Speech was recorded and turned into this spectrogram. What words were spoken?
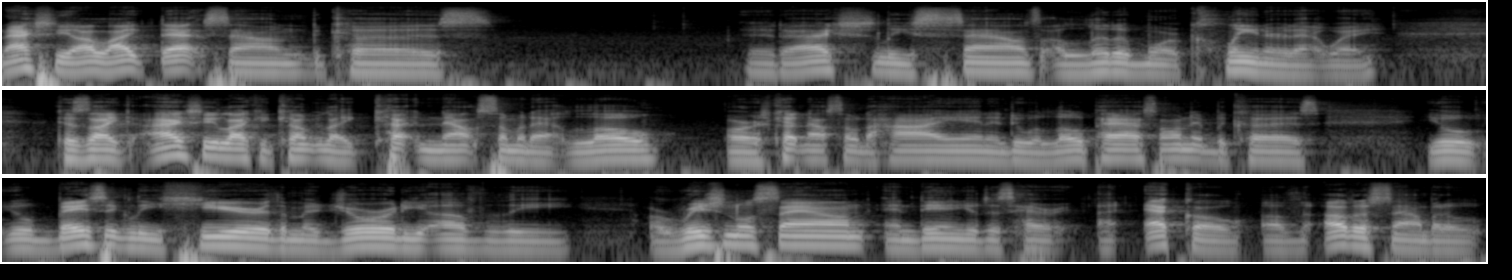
And actually, I like that sound because it actually sounds a little more cleaner that way. Cause like I actually like it coming like cutting out some of that low or cutting out some of the high end and do a low pass on it because you'll you'll basically hear the majority of the original sound, and then you'll just hear an echo of the other sound, but it,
